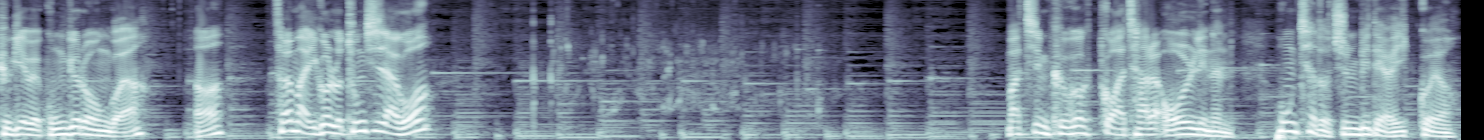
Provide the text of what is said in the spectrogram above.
그게 왜 공교로운 거야? 어? 설마 이걸로 퉁치자고? 마침 그것과 잘 어울리는 홍차도 준비되어 있고요.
